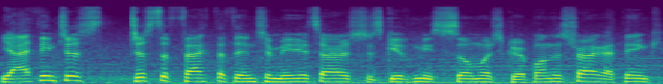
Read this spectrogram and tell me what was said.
Yeah, I think just just the fact that the intermediate tires just give me so much grip on this track, I think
